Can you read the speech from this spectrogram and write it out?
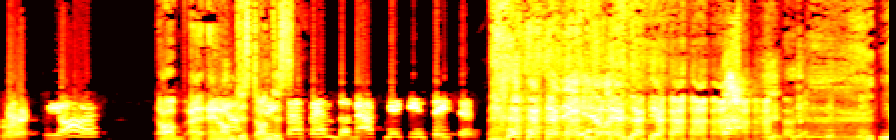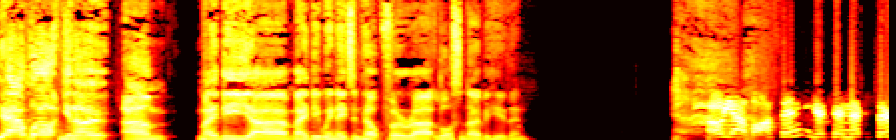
yes, Correct. we are. Um, and and I'm just, I'm just. FM, the matchmaking station. yeah, well, you know, um, maybe uh, maybe we need some help for uh, Lawson over here then. oh yeah, Lawson, your turn next, sir.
